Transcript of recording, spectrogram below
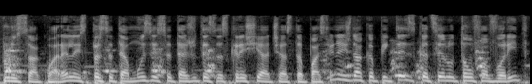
plus acuarele. Sper să te amuze, să te ajute să-ți crești și această pasiune și dacă pictezi cățelul tău favorit,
